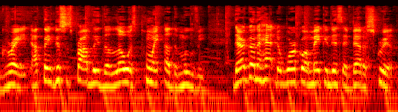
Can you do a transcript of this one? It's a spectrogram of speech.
great. I think this is probably the lowest point of the movie. They're gonna have to work on making this a better script.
